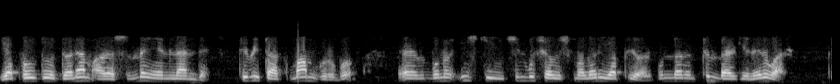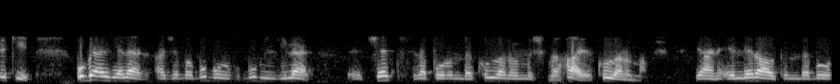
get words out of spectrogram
yapıldığı dönem arasında yenilendi. TÜBİTAK MAM grubu e, bunu İSKİ için bu çalışmaları yapıyor. Bunların tüm belgeleri var. Peki bu belgeler acaba bu, bu, bu bilgiler e, chat raporunda kullanılmış mı? Hayır kullanılmamış. Yani elleri altında bu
